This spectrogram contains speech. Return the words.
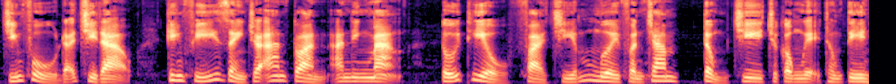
Chính phủ đã chỉ đạo kinh phí dành cho an toàn an ninh mạng tối thiểu phải chiếm 10% tổng chi cho công nghệ thông tin.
